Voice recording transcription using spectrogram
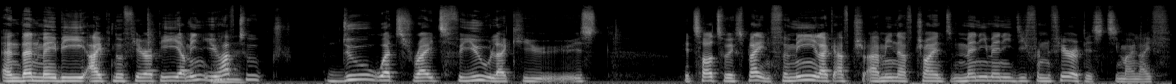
and then maybe hypnotherapy. I mean, you have Mhm. to do what's right for you. Like you, it's it's hard to explain. For me, like I've, tr- I mean, I've tried many, many different therapists in my life,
